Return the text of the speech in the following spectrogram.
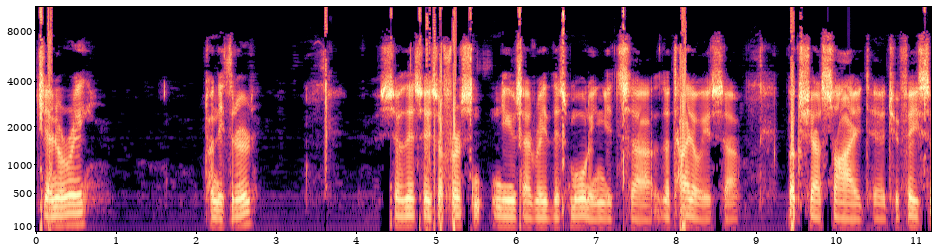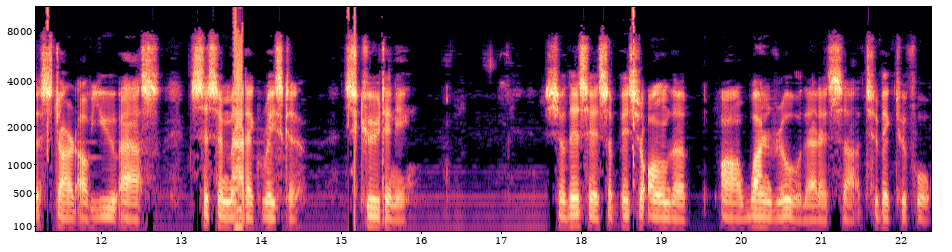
January 23rd. So this is the first news I read this morning. It's uh, the title is uh, Berkshire side uh, to face the start of U.S. systematic risk scrutiny. So this is based on the uh, one rule that is uh, too big to fall.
